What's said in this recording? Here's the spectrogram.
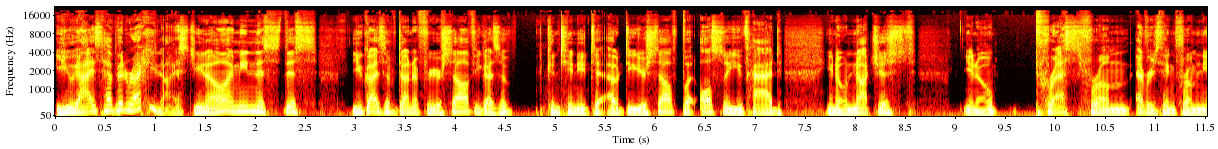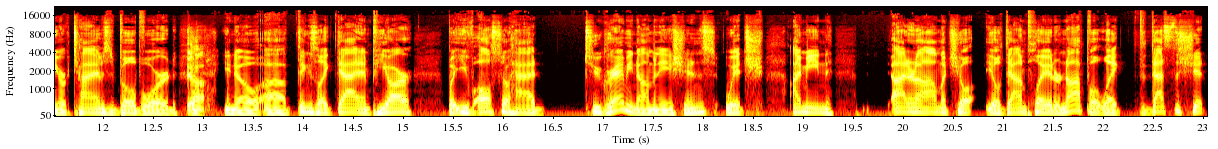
you guys have been recognized. You know, I mean, this this you guys have done it for yourself. You guys have continued to outdo yourself, but also you've had, you know, not just you know press from everything from New York Times to Billboard, Yeah. you know, uh, things like that, NPR. But you've also had two Grammy nominations, which I mean. I don't know how much you'll you'll downplay it or not, but like th- that's the shit.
